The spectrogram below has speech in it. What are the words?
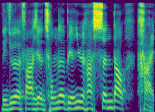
你就会发现从那边，因为它伸到海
